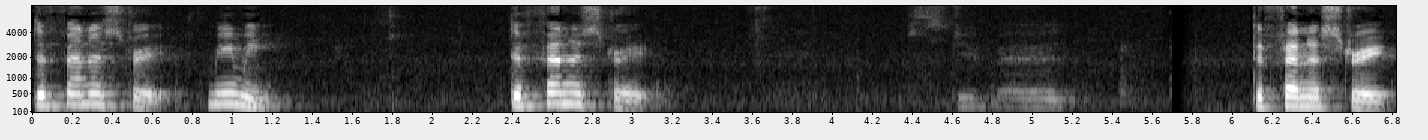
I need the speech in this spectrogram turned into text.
Defenestrate. Mimi. Defenestrate. Stupid. Defenestrate.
